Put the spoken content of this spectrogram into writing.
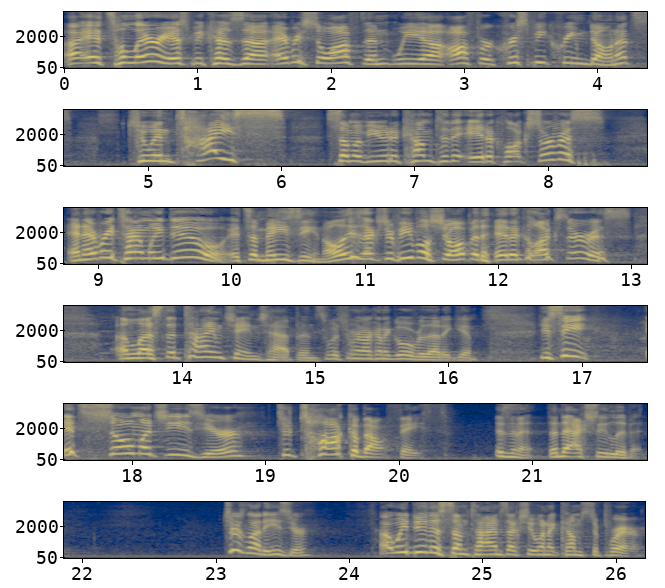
Uh, it's hilarious because uh, every so often we uh, offer Krispy Kreme donuts to entice some of you to come to the 8 o'clock service. And every time we do, it's amazing. All these extra people show up at the 8 o'clock service, unless the time change happens, which we're not going to go over that again. You see, it's so much easier to talk about faith, isn't it, than to actually live it. Sure, it's a lot easier. Uh, we do this sometimes, actually, when it comes to prayer,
